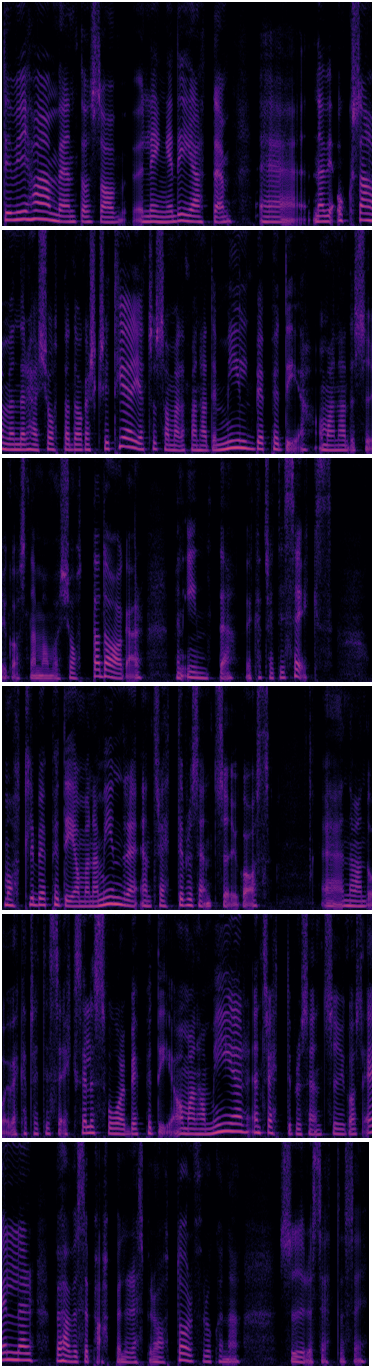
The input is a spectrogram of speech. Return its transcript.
det vi har använt oss av länge det är att eh, när vi också använde det här 28-dagarskriteriet så sa man att man hade mild BPD om man hade syrgas när man var 28 dagar, men inte vecka 36. Måttlig BPD om man har mindre än 30 syrgas Eh, när man då är vecka 36. Eller svår BPD om man har mer än 30% syrgas eller behöver CPAP eller respirator för att kunna syresätta sig.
